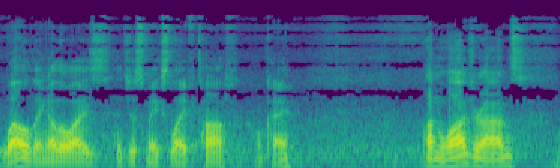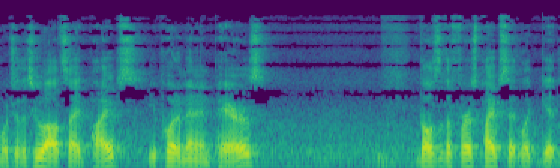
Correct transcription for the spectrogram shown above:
welding, otherwise it just makes life tough, okay? On the longerons, which are the two outside pipes, you put them in in pairs, those are the first pipes that get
